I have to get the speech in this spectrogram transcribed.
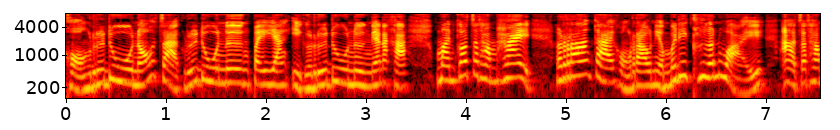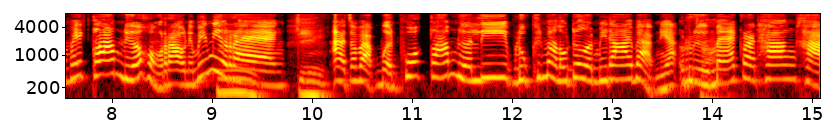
ของฤดูเนาะจากฤดูหนึ่งไปยังอีกฤดูหนึ่งเนี่ยนะคะ มันก็จะทำให้ร่างกายของเราเนี่ยไม่ได้เคลื่อนไหว อาจจะทำให้กล้ามเนื้อของเราเนี่ยไม่มีแรง จริง อาจจะแบบเหมือนพวกกล้ามเนื้อรีบลุกขึ้นมาแล้วเดินไม่ได้แบบเนี้ยหรือใช่แม้กระทั่งค่ะ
